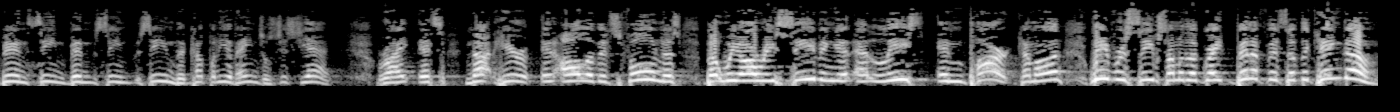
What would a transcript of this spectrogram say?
been seen, been seen, seen the company of angels just yet right? It's not here in all of its fullness, but we are receiving it at least in part. Come on. We've received some of the great benefits of the kingdom.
